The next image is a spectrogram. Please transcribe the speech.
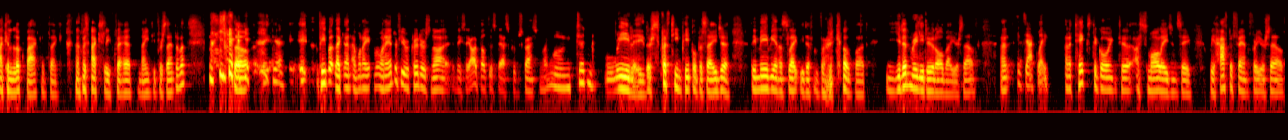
i can look back and think i was actually fed 90% of it. So yeah. It, people like and, and when i when i interview recruiters now they say oh, i built this desk from scratch. I'm like well you didn't really. There's 15 people beside you. They may be in a slightly different vertical, but you didn't really do it all by yourself. And exactly. And it takes to going to a small agency, we have to fend for yourself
